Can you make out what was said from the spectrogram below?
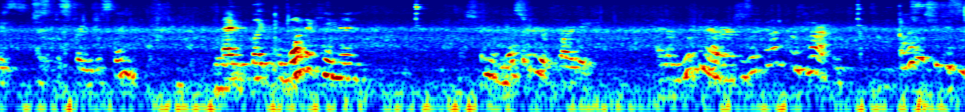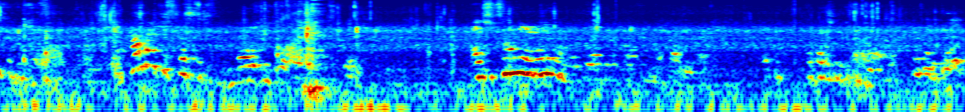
It's just the strangest thing. And like the one that came in, she came in yesterday or Friday, and I'm looking at her and she's like, I'm from PACC. Why don't you just introduce yourself? How am I just supposed to just know who you are? And she told me her name and I'm like, yeah, that's not that either. I thought she was something else. I was like,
